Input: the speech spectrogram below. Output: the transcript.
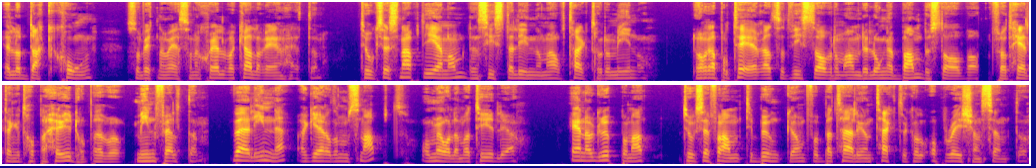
eller Dak Kong, som vietnameserna själva kallar enheten, tog sig snabbt igenom den sista linjerna av taggtråd och minor. Det har rapporterats att vissa av dem använde långa bambustavar för att helt enkelt hoppa höjdhopp över minfälten. Väl inne agerade de snabbt och målen var tydliga. En av grupperna tog sig fram till bunkern för Battalion Tactical Operations Center,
